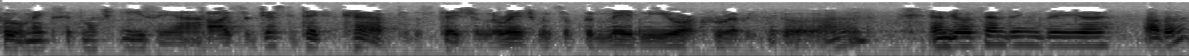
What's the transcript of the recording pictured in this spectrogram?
too. Makes it much easier. I suggest you take a cab to the station. Arrangements have been made in New York for everything. Good. And you're sending the uh, other?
